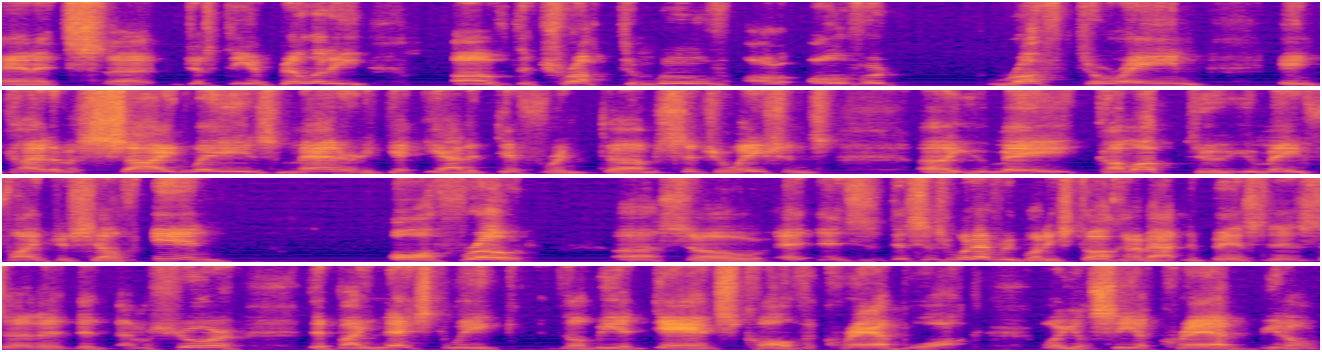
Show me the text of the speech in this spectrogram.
and it's uh, just the ability of the truck to move over rough terrain in kind of a sideways manner to get you out of different um, situations uh, you may come up to, you may find yourself in off road. Uh, so this is what everybody's talking about in the business. Uh, that, that I'm sure that by next week there'll be a dance called the Crab Walk, where you'll see a crab. You know,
